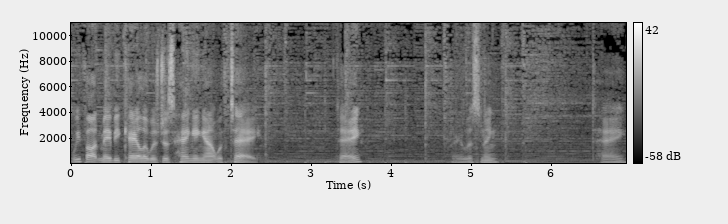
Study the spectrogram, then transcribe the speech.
We thought maybe Cayla was just hanging out with Tay. Tay? Are you listening? Tay?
